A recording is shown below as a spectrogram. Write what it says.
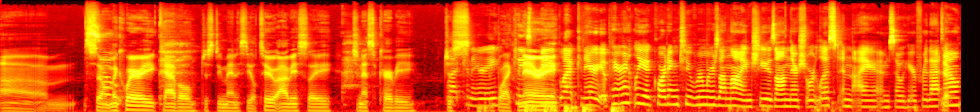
Um, so, So- McQuarrie, Cavill, just do Man of Steel 2, obviously. Vanessa Kirby, just Black Canary. Black Please Canary. be Black Canary. Apparently, according to rumors online, she is on their short list, and I am so here for that Yep. now.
